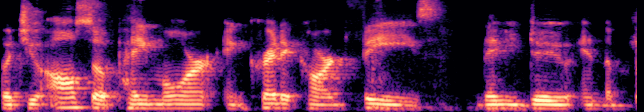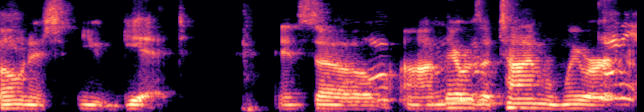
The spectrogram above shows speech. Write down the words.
but you also pay more in credit card fees than you do in the bonus you get. And so um, there was a time when we were. Daddy,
